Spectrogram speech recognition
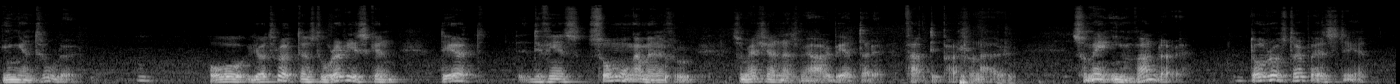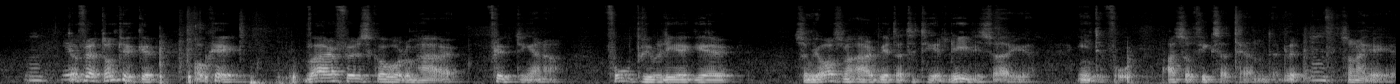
ingen tror det. Och jag tror att den stora risken är att det finns så många människor som jag känner som är arbetare, fattigpensionärer, som är invandrare. De röstar på SD. Mm. Därför att de tycker, okej, okay, varför ska de här flyktingarna få privilegier som jag som har arbetat ett helt liv i Sverige inte får? Alltså fixa tänder, du vet, mm. sådana grejer.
